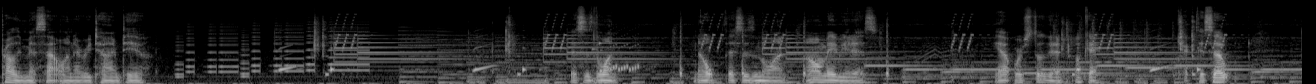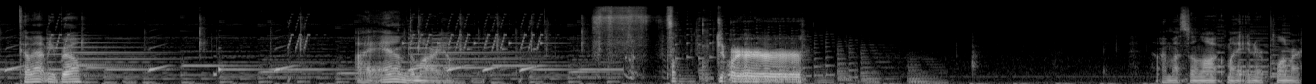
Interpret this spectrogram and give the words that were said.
probably miss that one every time, too. This is the one. Nope, this isn't the one. Oh, maybe it is. Yeah, we're still good. Okay. Check this out. Come at me, bro. I am the Mario. I must unlock my inner plumber.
